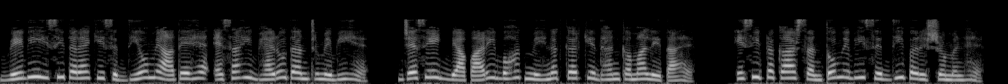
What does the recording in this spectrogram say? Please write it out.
वे भी इसी तरह की सिद्धियों में आते हैं, ऐसा ही भैरव तंत्र में भी है, जैसे एक व्यापारी बहुत मेहनत करके धन कमा लेता है इसी प्रकार संतों में भी सिद्धि परिश्रमण है।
